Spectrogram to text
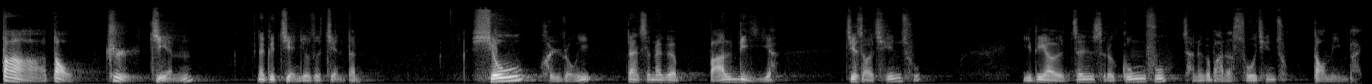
大道至简，那个简就是简单。修很容易，但是那个把理呀介绍清楚，一定要有真实的功夫，才能够把它说清楚、道明白。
